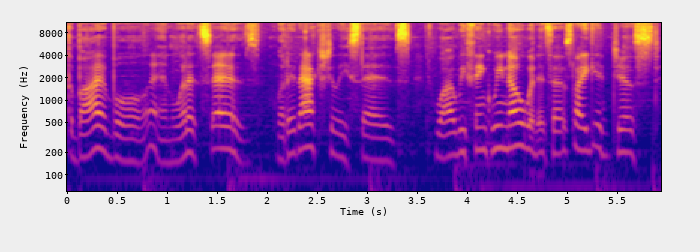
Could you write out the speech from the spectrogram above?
the Bible and what it says, what it actually says, why we think we know what it says. Like it just,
